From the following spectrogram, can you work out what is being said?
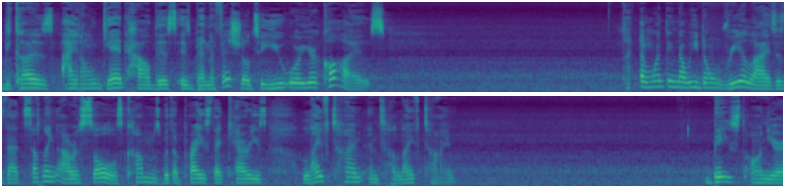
Because I don't get how this is beneficial to you or your cause. And one thing that we don't realize is that selling our souls comes with a price that carries lifetime into lifetime based on your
